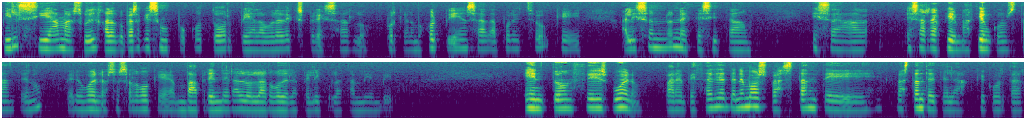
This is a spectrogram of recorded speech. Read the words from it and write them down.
Bill sí ama a su hija, lo que pasa es que es un poco torpe a la hora de expresarlo, porque a lo mejor piensa, da por hecho que Alison no necesita esa esa reafirmación constante, ¿no? Pero bueno, eso es algo que va a aprender a lo largo de la película también Bill. Entonces, bueno, para empezar ya tenemos bastante, bastante tela que cortar.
